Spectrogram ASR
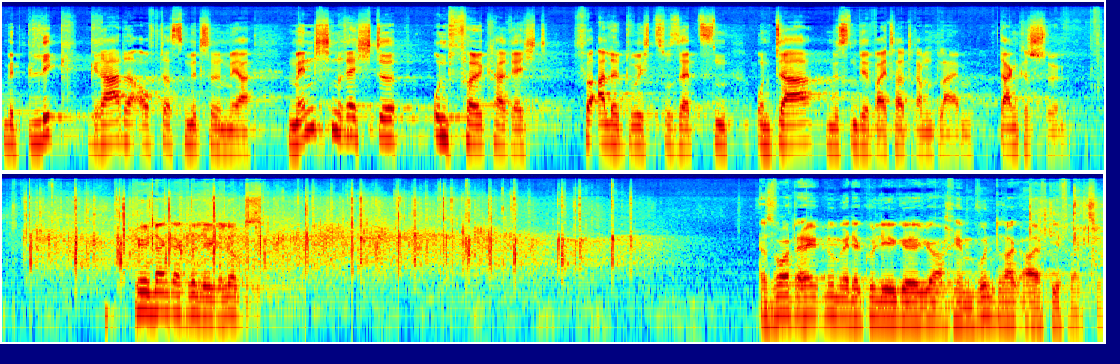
mit Blick gerade auf das Mittelmeer. Menschenrechte und Völkerrecht für alle durchzusetzen. Und da müssen wir weiter dranbleiben. Dankeschön. Vielen Dank, Herr Kollege Lux. Das Wort erhält nunmehr der Kollege Joachim Wundrak, AfD-Fraktion.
